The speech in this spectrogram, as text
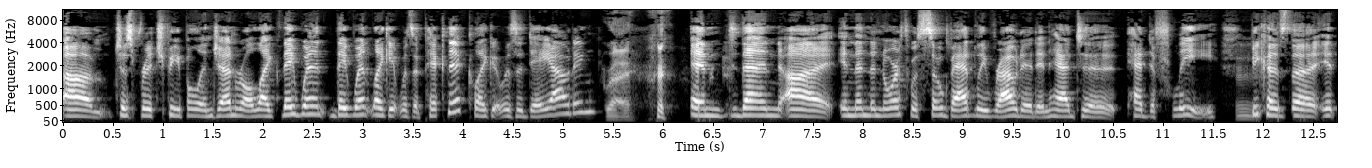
um just rich people in general like they went they went like it was a picnic like it was a day outing right and then uh and then the north was so badly routed and had to had to flee Mm. because the it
